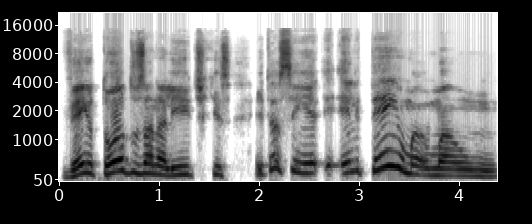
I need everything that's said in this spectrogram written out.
veio todos os analytics. Então, assim, ele tem uma, uma um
